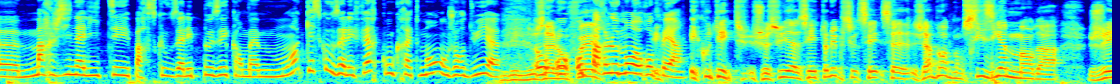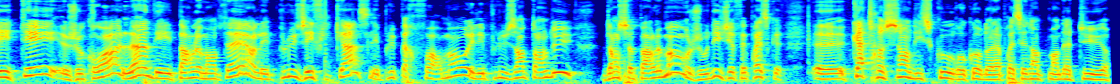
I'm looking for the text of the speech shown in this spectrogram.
euh, marginalité? Parce que vous allez peser quand même moins Qu'est-ce que vous allez faire concrètement aujourd'hui euh, au, Parlement européen? Écoutez, je suis assez étonné parce que j'aborde mon sixième mandat. J'ai été, je crois, l'un des parlementaires les plus efficaces, les plus performants et les plus entendus dans ce Parlement. Je vous dis, j'ai fait presque 400 euh, discours au cours de la précédente mandature.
